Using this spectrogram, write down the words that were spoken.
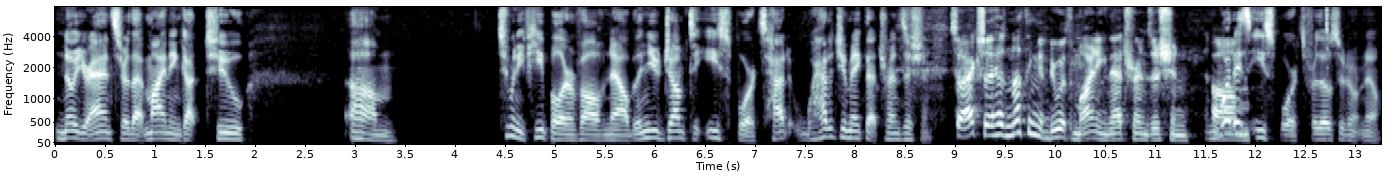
know your answer that mining got too, um, too many people are involved now. But then you jump to esports. How, how did you make that transition? So actually, it has nothing to do with mining. That transition. And what Um, is esports for those who don't know?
